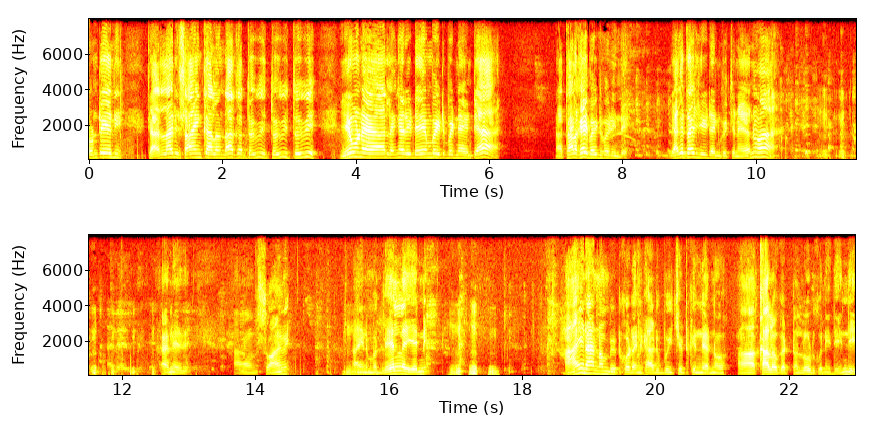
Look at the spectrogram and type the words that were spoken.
ఉంటాయి అని తెల్లారి సాయంకాలం దాకా తొవ్వి తొవ్వి తొవ్వి ఏమున్నాయా లింగారెడ్డి ఏం బయటపడినాయంటే నా తలకాయ బయటపడింది ఎగతాళి చేయడానికి వచ్చినాయా నువ్వా? అనేది. స్వామి ఆయన లేళ్ళ ఇవన్నీ ఆయన అన్నం పెట్టుకోవడానికి ఆడికి పోయి చెట్టు కింద ఆ కాలువ గట్టం లోడుకునేది ఏంది?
